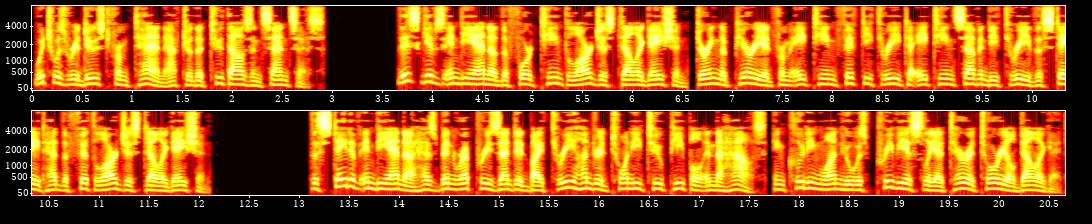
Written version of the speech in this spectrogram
which was reduced from 10 after the 2000 census. This gives Indiana the 14th largest delegation. During the period from 1853 to 1873, the state had the fifth largest delegation. The state of Indiana has been represented by 322 people in the House, including one who was previously a territorial delegate.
